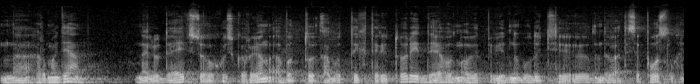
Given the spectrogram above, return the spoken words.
На громадян, на людей всього Хуського району або, то- або тих територій, де воно відповідно будуть е, надаватися послуги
